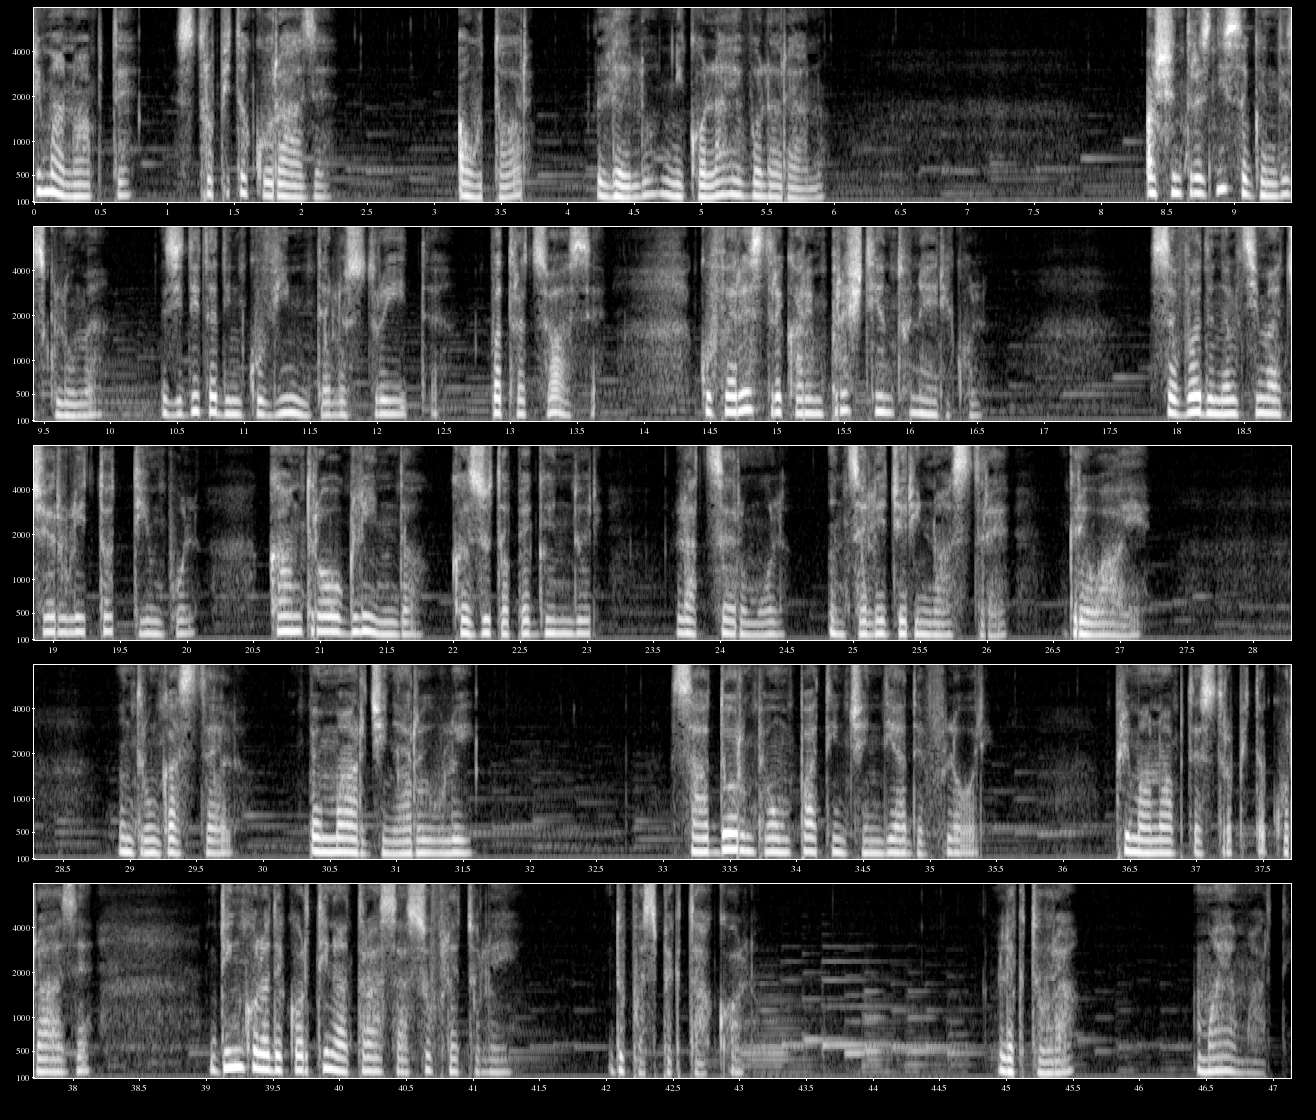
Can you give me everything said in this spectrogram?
Prima noapte, stropită cu raze. Autor Lelu Nicolae Vălăreanu Aș întrăzni să gândesc lumea, zidită din cuvinte lustruite, pătrățoase, cu ferestre care împrăștie întunericul. Să văd înălțimea cerului tot timpul, ca într-o oglindă căzută pe gânduri, la țărmul înțelegerii noastre greoaie. Într-un castel, pe marginea râului, să adorm pe un pat incendiat de flori, prima noapte stropită cu raze, dincolo de cortina trasă a sufletului, după spectacol. Lectura Maia Martin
